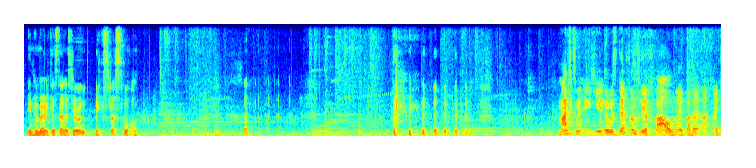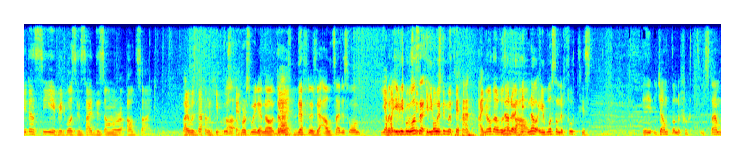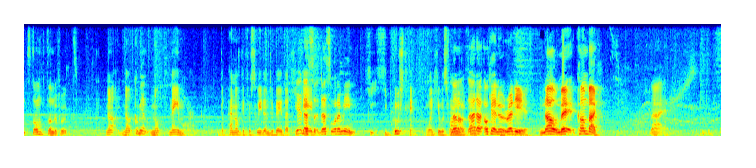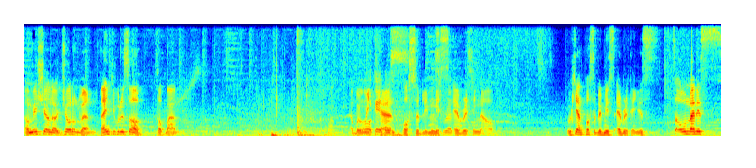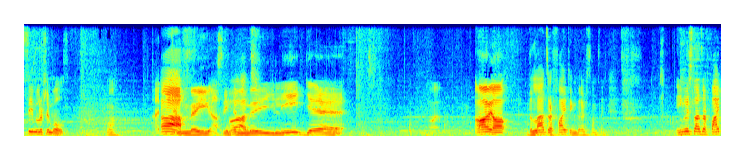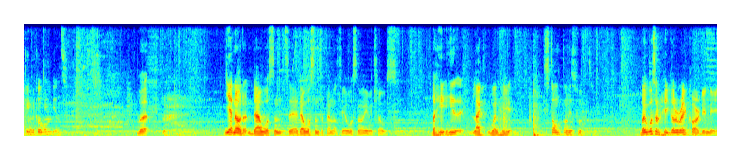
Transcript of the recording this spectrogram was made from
In American standards, you're an extra small. Magic's he, it was definitely a foul, mate, but I, I, I didn't see if it was inside the zone or outside. But it was definitely he pushed Uh, him. for Sweden, no, that Yeah. was definitely outside this one. yeah, but but, if he it wasn't- him, he pushed would- him with the hand. I know that was no, a no, foul. he, no, it was on the foot. He's, he jumped on the foot, stamped, stomped on the foot. no, not Come not Neymar. The penalty for Sweden today that he Yeah, that's gave, that's what I mean. he, he pushed him when he was running. no, no, no, okay, no, ready. Now, may, come back. Nej. Oh, Michel Jordan, thank you for the sub, top man. But we Okay, can't possibly miss everything now. We can't possibly miss everything. There's so many similar symbols. Come on. Nej, det är Ah, inte möj, alltså det är inte what? möjligt. Ah, ja. Ah, ja. The lads are fighting there something. English lads are fighting the Colombians. But yeah, no, that, that wasn't uh, that wasn't a penalty. It was not even close. But he, he like when he stomped on his foot. But it wasn't he got a red card, didn't he?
